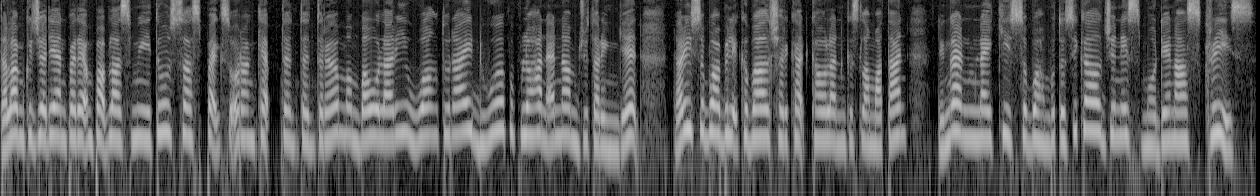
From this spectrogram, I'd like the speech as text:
Dalam kejadian pada 14 Mei itu, suspek seorang kapten tentera membawa lari wang tunai 2.6 juta ringgit dari sebuah bilik kebal syarikat kawalan keselamatan dengan menaiki sebuah motosikal jenis Modena Screes.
